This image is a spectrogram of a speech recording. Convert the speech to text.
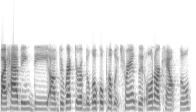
by having the uh, director of the local public transit on our council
